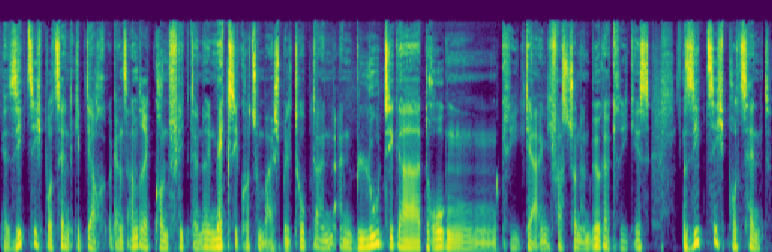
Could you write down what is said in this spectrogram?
70 Prozent gibt ja auch ganz andere Konflikte. Ne? In Mexiko zum Beispiel tobt ein, ein blutiger Drogenkrieg, der eigentlich fast schon ein Bürgerkrieg ist. 70 Prozent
